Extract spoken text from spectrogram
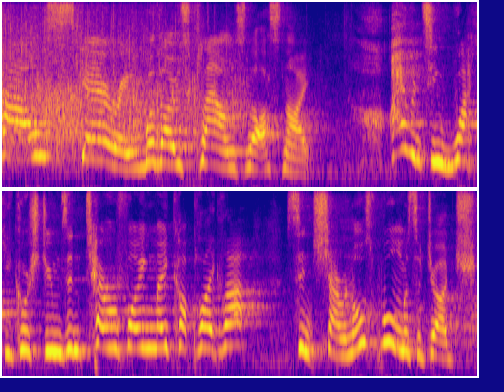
How scary were those clowns last night? I haven't seen wacky costumes and terrifying makeup like that since Sharon Osbourne was a judge.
